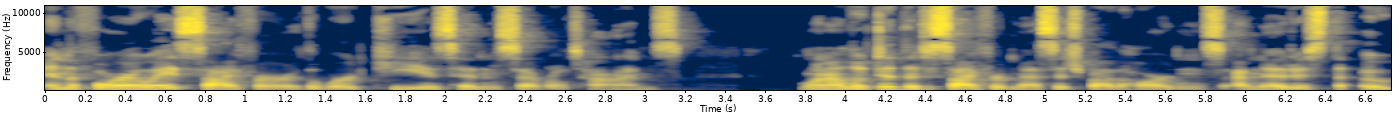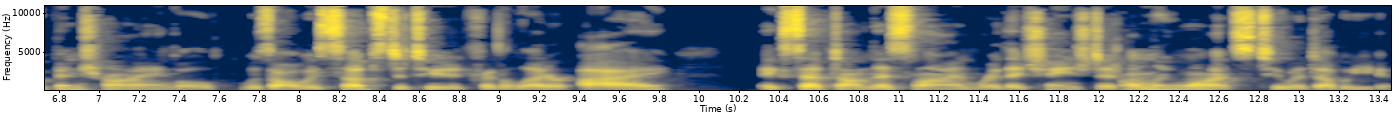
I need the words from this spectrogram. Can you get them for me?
In the 408 cipher, the word key is hidden several times. When I looked at the deciphered message by the Hardens, I noticed the open triangle was always substituted for the letter I, except on this line where they changed it only once to a W.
